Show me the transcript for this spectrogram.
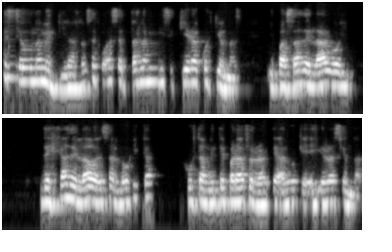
que sea una mentira, entonces vos aceptarla, ni siquiera cuestionas y pasás de largo y dejas de lado esa lógica justamente para aferrarte a algo que es irracional.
